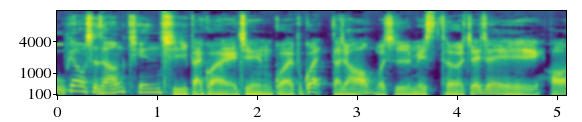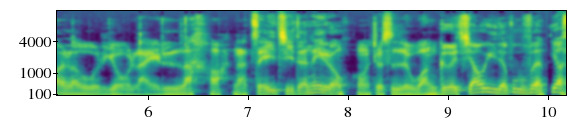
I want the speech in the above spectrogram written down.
股票市场千奇百怪，见怪不怪。大家好，我是 Mr. JJ。Hello，又来啦！哈，那这一集的内容哦，就是网格交易的部分，要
